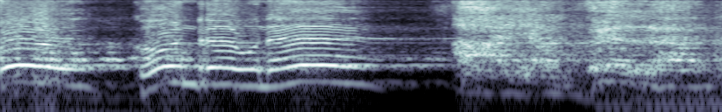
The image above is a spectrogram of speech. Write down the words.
ಓಯ್ ಕೋನ್ರೆ ಉನೇ. ಈ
